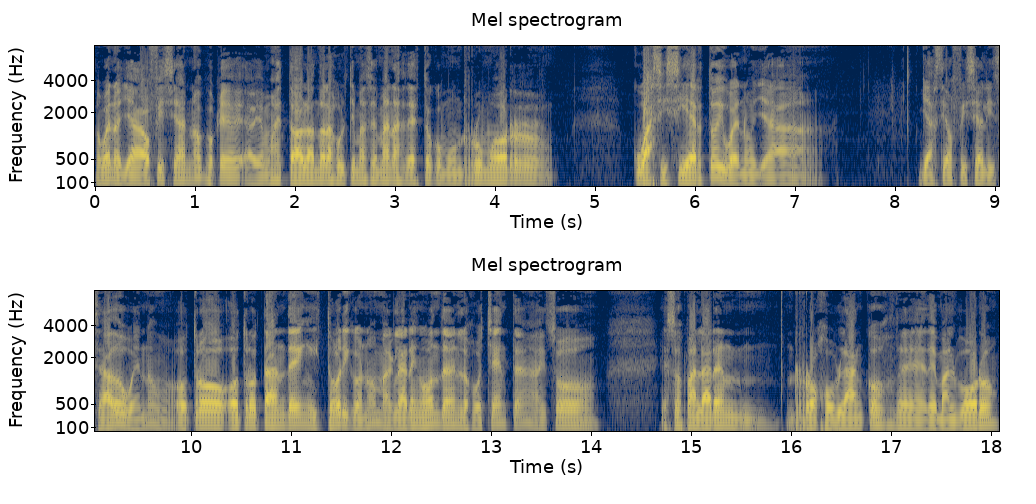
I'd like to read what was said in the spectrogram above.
Bueno, ya oficial, ¿no? Porque habíamos estado hablando las últimas semanas de esto como un rumor cuasi cierto y bueno, ya ya se ha oficializado, bueno, otro otro tándem histórico, ¿no? McLaren Honda en los 80, eso esos McLaren rojo-blancos de, de Malboro,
